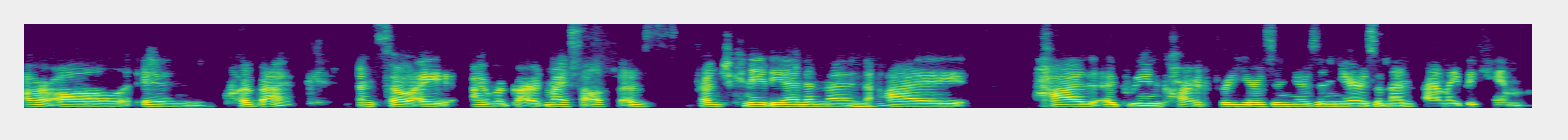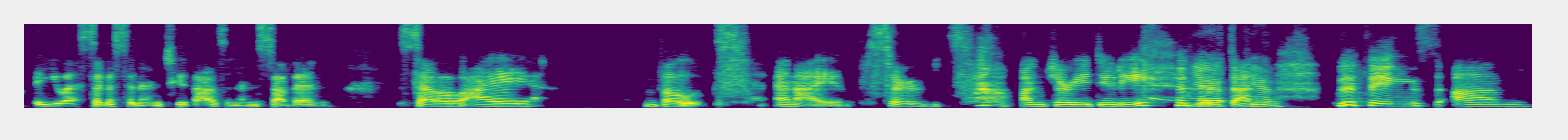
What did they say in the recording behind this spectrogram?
are all in Quebec and so I I regard myself as French Canadian, and then mm-hmm. I had a green card for years and years and years, and then finally became a U.S. citizen in 2007. So I vote and I've served on jury duty and yeah, I've done yeah. the things. Um,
